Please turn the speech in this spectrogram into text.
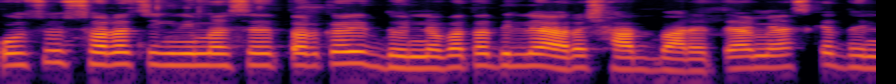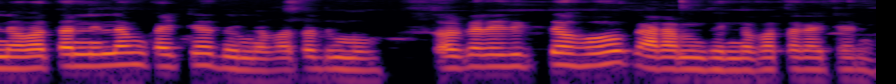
কচুর ছড়া, চিংড়ি মাছের তরকারি ধনিয়া দিলে আরও স্বাদ বাড়ে। আমি আজকে ধনিয়া পাতা নিলাম, কাইটা ধনিয়া পাতা দিব তরকারি দিকতে হোক আর আমি ধনিয়া পাতা কাইটা নি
